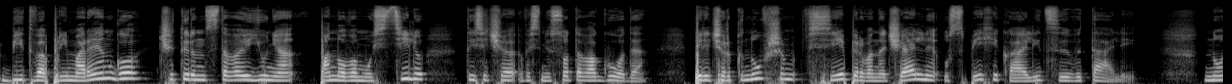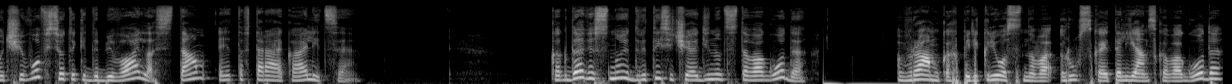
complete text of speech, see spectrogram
Битва при Маренго 14 июня по новому стилю 1800 года, перечеркнувшим все первоначальные успехи коалиции в Италии. Но чего все-таки добивалась там эта вторая коалиция? Когда весной 2011 года в рамках перекрестного русско-итальянского года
